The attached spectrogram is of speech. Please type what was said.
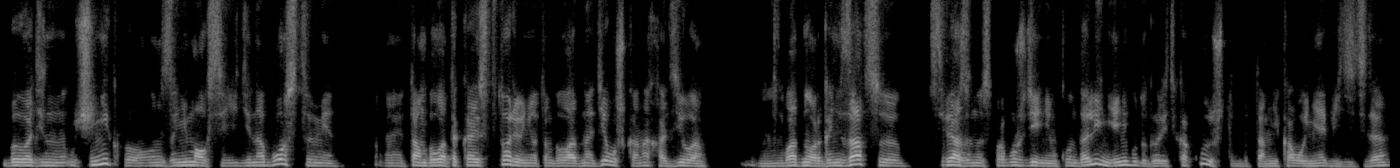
был один ученик, он занимался единоборствами. Э, там была такая история, у него там была одна девушка, она ходила в одну организацию, связанную с пробуждением кундалини. Я не буду говорить, какую, чтобы там никого не обидеть, да.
